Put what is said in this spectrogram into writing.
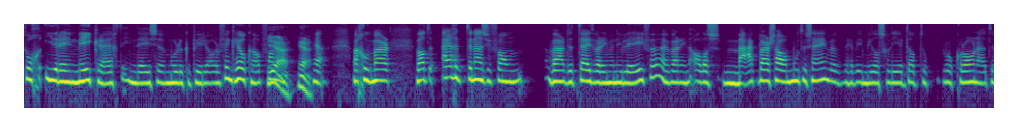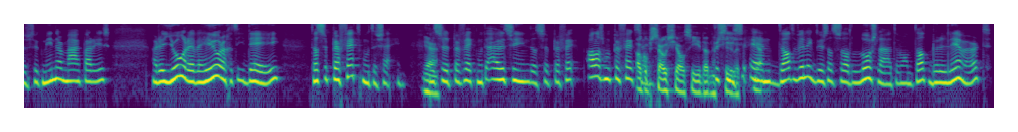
toch iedereen meekrijgt in deze moeilijke periode. Dat vind ik heel knap van hem. ja, ja. Ja, maar goed, maar wat eigenlijk ten aanzien van waar de tijd waarin we nu leven, en waarin alles maakbaar zou moeten zijn. We, we hebben inmiddels geleerd dat do- door corona het een stuk minder maakbaar is. Maar de jongeren hebben heel erg het idee dat ze perfect moeten zijn. Ja. Dat ze er perfect moeten uitzien, dat ze perfect, alles moet perfect Ook zijn. op social zie je dat Precies, natuurlijk. en dat wil ik dus dat ze dat loslaten, want dat belemmert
